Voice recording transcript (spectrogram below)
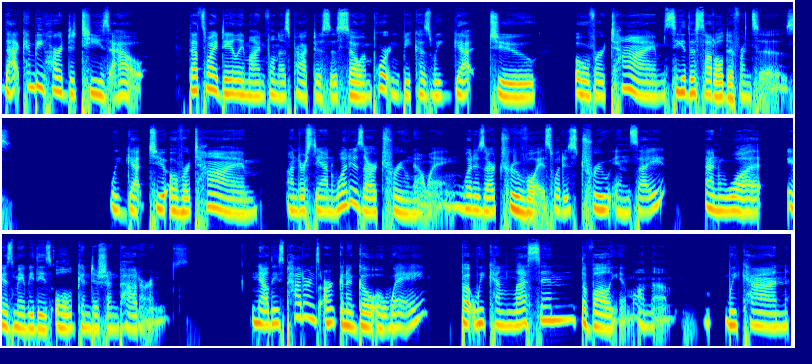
that can be hard to tease out. That's why daily mindfulness practice is so important because we get to, over time, see the subtle differences. We get to, over time, understand what is our true knowing, what is our true voice, what is true insight, and what is maybe these old conditioned patterns. Now, these patterns aren't going to go away, but we can lessen the volume on them. We can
